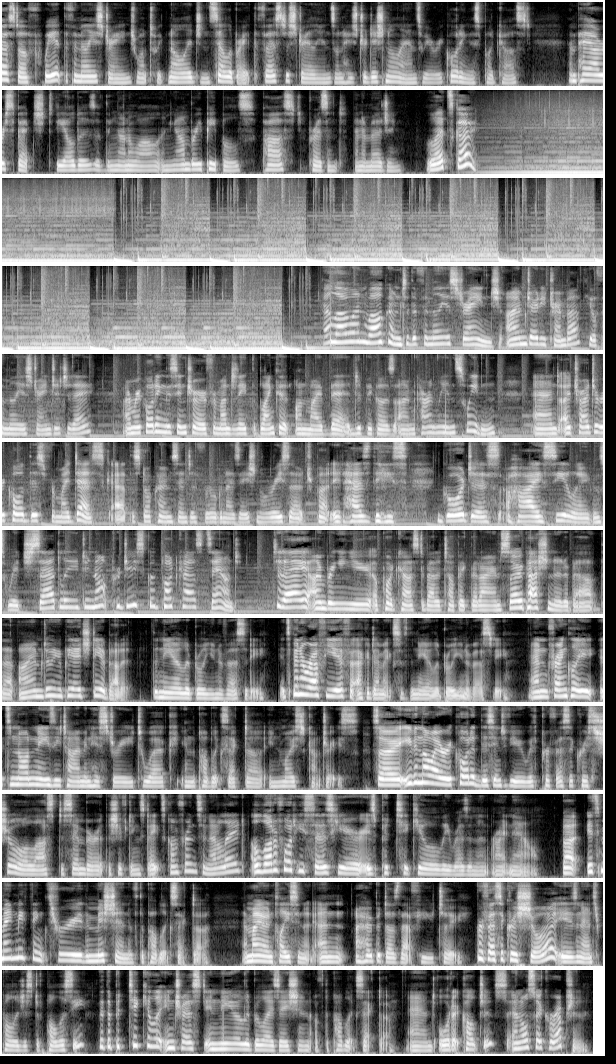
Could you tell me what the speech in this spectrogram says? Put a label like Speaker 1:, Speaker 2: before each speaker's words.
Speaker 1: First off, we at The Familiar Strange want to acknowledge and celebrate the first Australians on whose traditional lands we are recording this podcast, and pay our respect to the elders of the Ngunnawal and Ngambri peoples, past, present, and emerging. Let's go! And welcome to The Familiar Strange. I'm Jodie Trembath, your familiar stranger today. I'm recording this intro from underneath the blanket on my bed because I'm currently in Sweden, and I tried to record this from my desk at the Stockholm Centre for Organisational Research, but it has these gorgeous high ceilings which sadly do not produce good podcast sound. Today, I'm bringing you a podcast about a topic that I am so passionate about that I am doing a PhD about it the neoliberal university. It's been a rough year for academics of the neoliberal university. And frankly, it's not an easy time in history to work in the public sector in most countries. So, even though I recorded this interview with Professor Cris Shore last December at the Shifting States Conference in Adelaide, a lot of what he says here is particularly resonant right now. But it's made me think through the mission of the public sector and my own place in it, and I hope it does that for you too. Professor Cris Shore is an anthropologist of policy with a particular interest in neoliberalisation of the public sector and audit cultures and also corruption.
